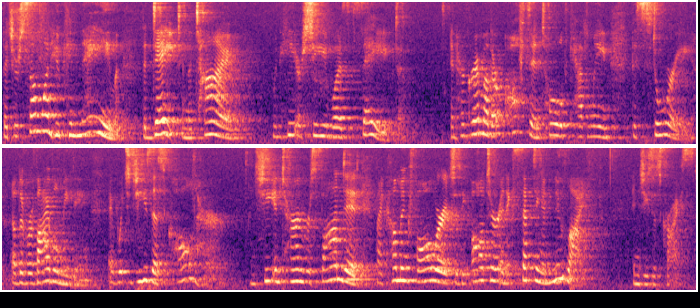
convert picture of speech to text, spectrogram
that you're someone who can name the date and the time when he or she was saved. And her grandmother often told Kathleen this story of the revival meeting at which Jesus called her. And she in turn responded by coming forward to the altar and accepting a new life in Jesus Christ.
